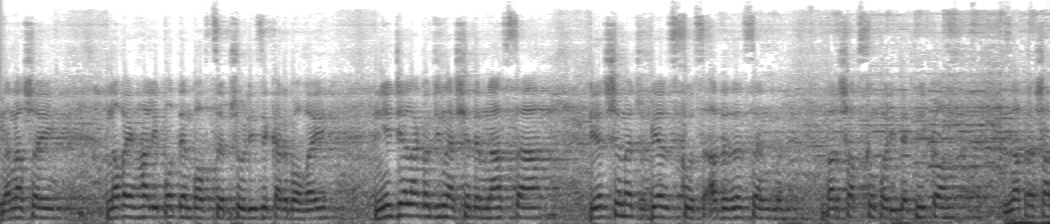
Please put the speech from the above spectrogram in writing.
na naszej nowej hali Poddębowce przy ulicy Karbowej. Niedziela godzina 17. Pierwszy mecz w Bielsku z ADS-em Warszawską Politechniką. Zapraszam.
